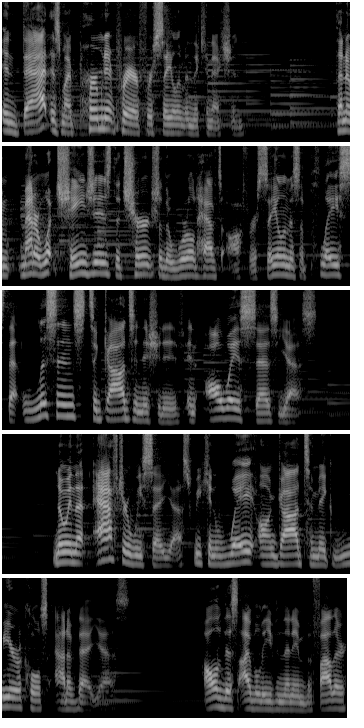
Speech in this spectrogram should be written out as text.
And that is my permanent prayer for Salem and the Connection. That no matter what changes the church or the world have to offer, Salem is a place that listens to God's initiative and always says yes. Knowing that after we say yes, we can wait on God to make miracles out of that yes. All of this I believe in the name of the Father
